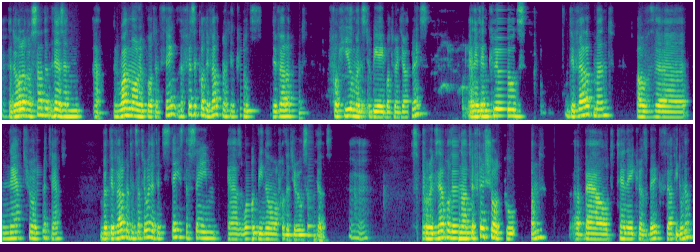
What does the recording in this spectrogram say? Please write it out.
Mhm. and all of a sudden, there's an uh, and one more important thing: the physical development includes development for humans to be able to enjoy a place, and it includes development of the natural habitat, but development in such a way that it stays the same as what would be normal for the Jerusalem hills. hmm So for example, there's an artificial pond about 10 acres big, 30 dunam.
